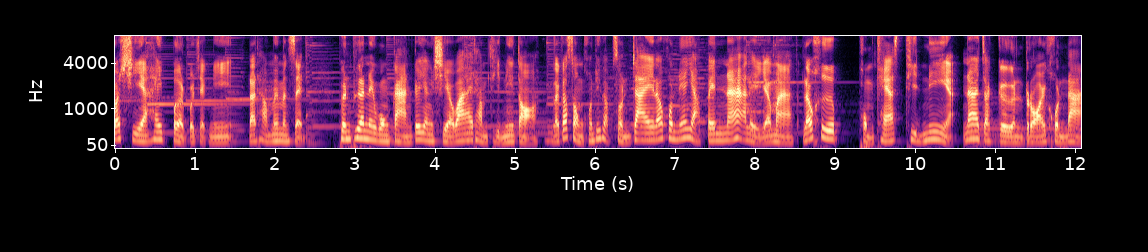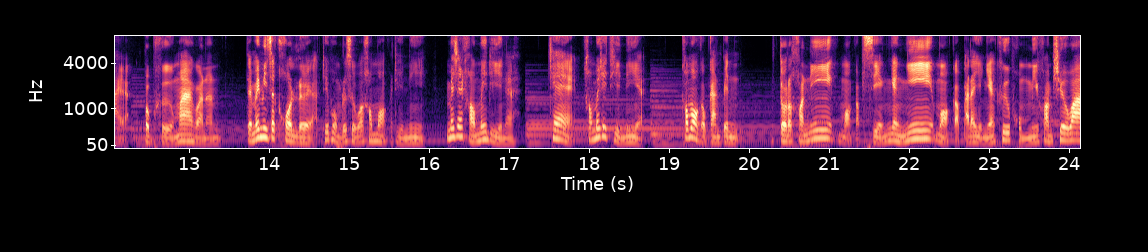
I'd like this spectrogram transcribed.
ก็เชียร์ให้เปิดโปรเจกต์นี้ แล้วทำให้มันเสร็จ เพื่อนๆในวงการก็ยังเชียร์ว่าให้ทำทีนี่ต่อ แล้วก็ส่งคนที่แบบสนใจแล้วคนนี้อยากเป็นนะอะไรอย่างเงี้ยมา แล้วคือผมแคสทีนี่อะน่าจะเกินร้อยคนได้อะเผลอมากกว่านั้น แต่ไม่มีสักคนเลยอะที่ผมรู้สึกว่าเขาเหมาะกับทีนี่ไม่ใช่เขาไม่ดีนะ แค่เขาไม่ใช่ทีนี่อะ เขาเหมาะกับการเป็นตัวละครนี่เหมาะกับเสียงอย่างนี้เหมาะกับอะไรอย่างเงี้ยคือผมมีความเชื่อว่า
